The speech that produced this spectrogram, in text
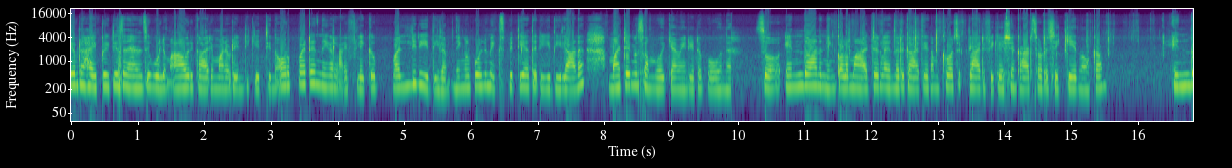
ഇവിടെ ഹൈപ്രീറ്റീസ് എനർജി പോലും ആ ഒരു കാര്യമാണ് ഇവിടെ ഇൻഡിക്കേറ്റ് ചെയ്യുന്നത്. ഉറപ്പായിട്ടും നിങ്ങളുടെ ലൈഫിലേക്ക് വലിയ രീതിയിലും നിങ്ങൾ പോലും എക്സ്പെക്റ്റ് ചെയ്യാത്ത രീതിയിലാണ് മാറ്റങ്ങൾ സംഭവിക്കാൻ വേണ്ടിയിട്ട് പോകുന്നത്. സോ എന്താണ് നിങ്ങൾക്കുള്ള മാറ്റങ്ങൾ എന്നൊരു കാര്യം നമുക്ക് കുറച്ച് ക്ലാരിഫിക്കേഷൻ കാർഡ്സോടെ ചെക്ക് ചെയ്ത് നോക്കാം. എന്ത്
